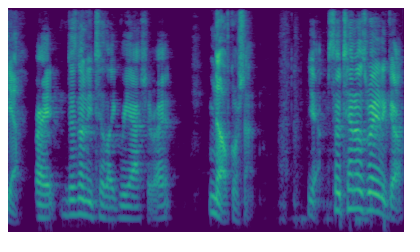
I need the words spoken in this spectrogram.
Yeah. Right? There's no need to like rehash it, right? no, of course not. Yeah. So Tenno's ready to go.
